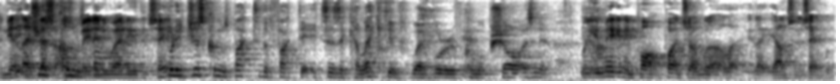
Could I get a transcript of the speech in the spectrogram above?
And yet, just hasn't been back, anywhere near the team. But it just comes back to the fact that it's as a collective where Borough have come up short, isn't it? Well, you make an important point, so I'm going to let, let you answer in a second. But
